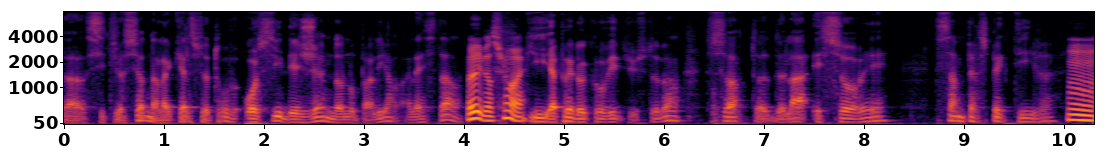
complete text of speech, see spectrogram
la situation dans laquelle se trouvent aussi les jeunes dont nous parlions à l'instant, Oui, bien sûr, ouais. qui, après le Covid, justement, sortent de là essorés, sans perspective. Hmm,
